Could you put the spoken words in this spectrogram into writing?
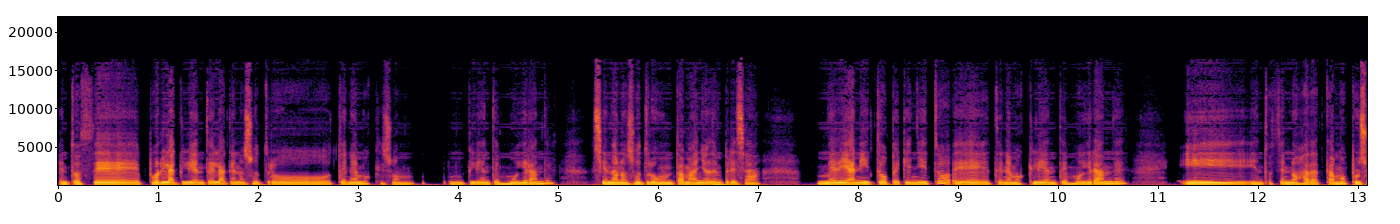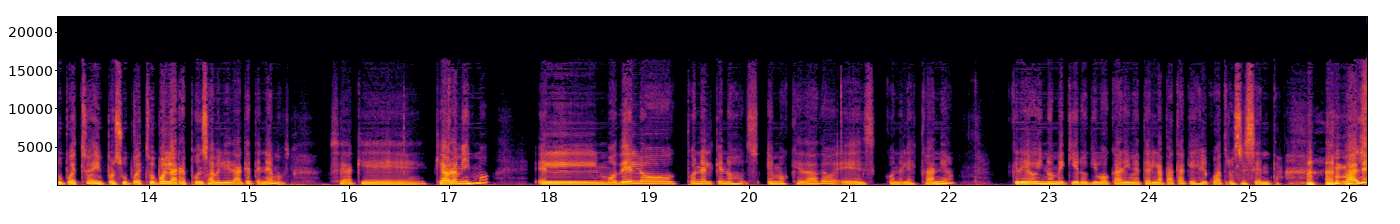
Entonces, por la clientela que nosotros tenemos, que son clientes muy grandes, siendo nosotros un tamaño de empresa medianito, pequeñito, eh, tenemos clientes muy grandes y, entonces nos adaptamos, por supuesto, y por supuesto por la responsabilidad que tenemos. O sea que, que ahora mismo el modelo con el que nos hemos quedado es con el Scania, creo, y no me quiero equivocar y meter la pata, que es el 460. ¿Vale?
